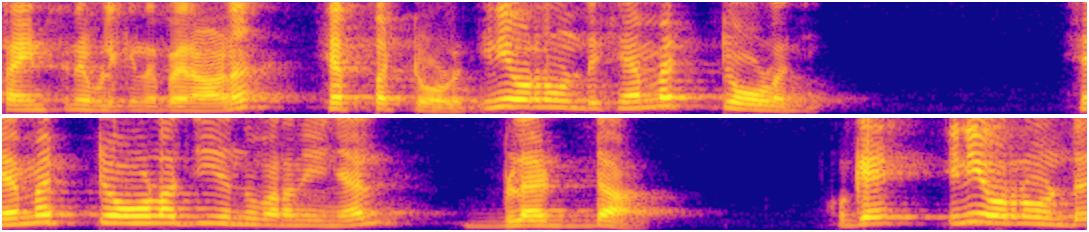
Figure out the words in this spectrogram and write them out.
സയൻസിനെ വിളിക്കുന്ന പേരാണ് ഹെപ്പറ്റോളജി ഇനി പറഞ്ഞുകൊണ്ട് ഹെമറ്റോളജി ഹെമറ്റോളജി എന്ന് പറഞ്ഞു കഴിഞ്ഞാൽ ബ്ലഡാണ് ഓക്കെ ഇനി പറഞ്ഞുകൊണ്ട്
